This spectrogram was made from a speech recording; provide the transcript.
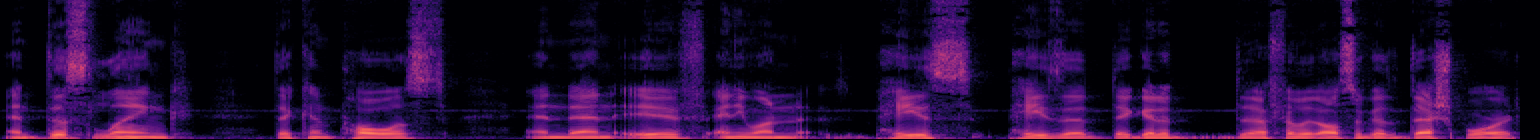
and this link they can post and then if anyone pays pays it they get a the affiliate also gets a dashboard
